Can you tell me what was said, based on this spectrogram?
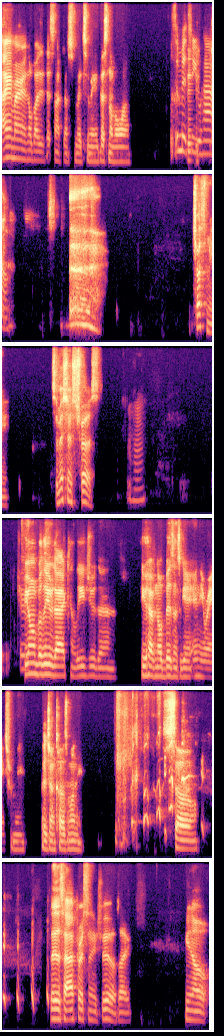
I ain't marrying nobody that's not gonna submit to me. That's number one. submit to you how trust me. Submission is trust. hmm If you don't believe that I can lead you, then you have no business getting any range from me. That junk costs money. so this is how I personally feel. Like, you know,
